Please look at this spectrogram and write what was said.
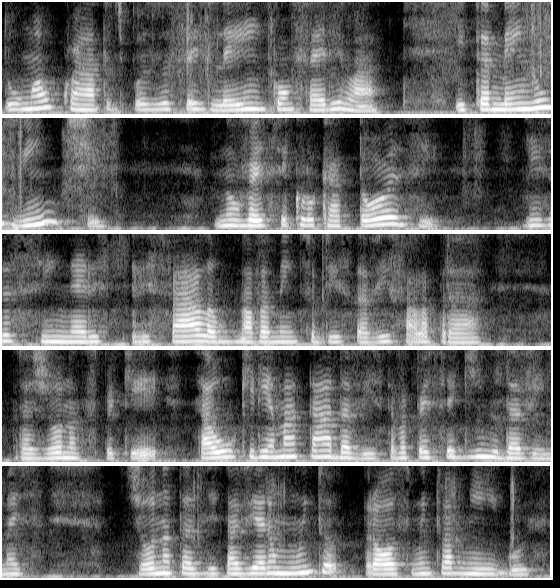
do 1 ao 4. Depois vocês leem e conferem lá. E também no 20, no versículo 14, diz assim, né? Eles, eles falam novamente sobre isso. Davi fala para para Jonatas, porque Saul queria matar Davi, estava perseguindo Davi, mas Jonatas e Davi eram muito próximos, muito amigos,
